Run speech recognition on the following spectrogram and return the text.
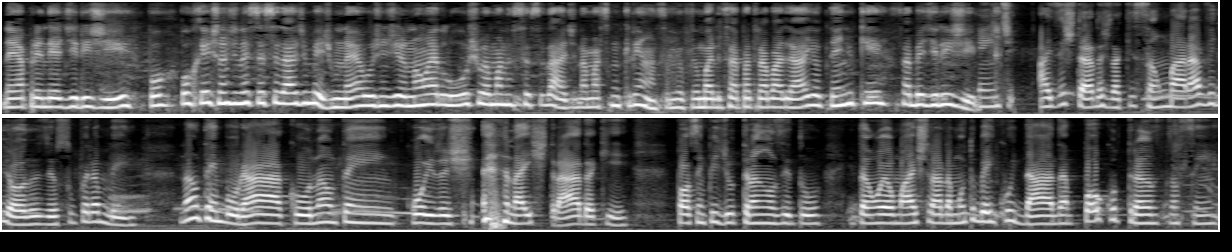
né, aprender a dirigir por, por questão de necessidade mesmo, né? Hoje em dia não é luxo, é uma necessidade, ainda mais com criança. Meu, meu marido sai para trabalhar e eu tenho que saber dirigir. Gente, as estradas daqui são maravilhosas, eu super amei. Não tem buraco, não tem coisas na estrada que possa impedir o trânsito. Então é uma estrada muito bem cuidada, pouco trânsito assim,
